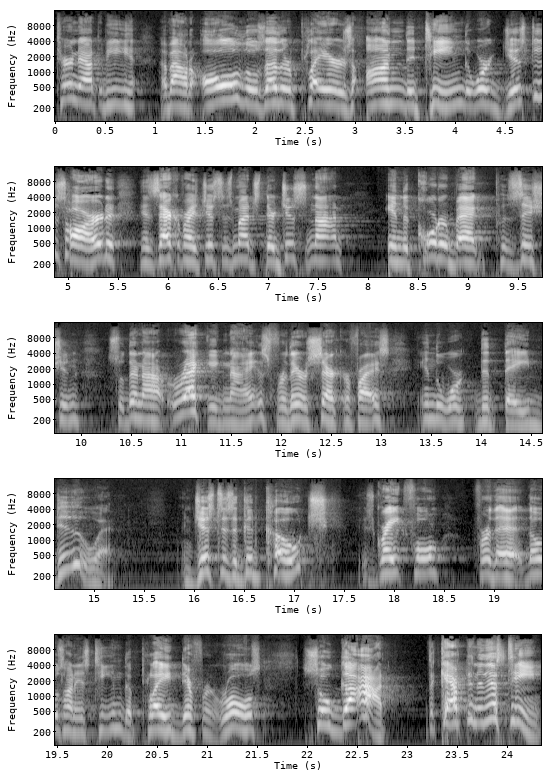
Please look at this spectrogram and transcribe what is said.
Turned out to be about all those other players on the team that work just as hard and sacrifice just as much. They're just not in the quarterback position, so they're not recognized for their sacrifice in the work that they do. And just as a good coach is grateful for the, those on his team that played different roles. So, God, the captain of this team,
